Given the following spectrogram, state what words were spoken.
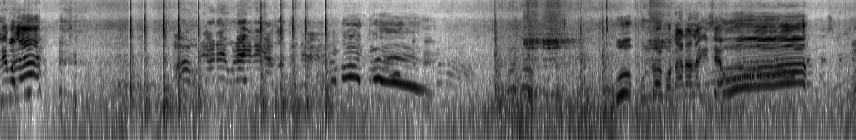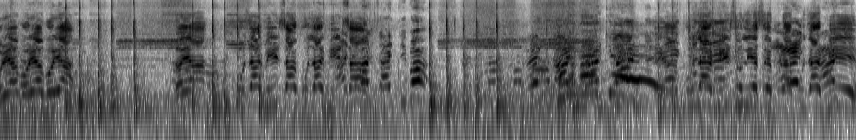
জলদি বলে অ সুন্দৰ বতাহ এটা লাগিছে অ বঢ়িয়া বঢ়িয়া বঢ়িয়া দয়া পূজাৰ ভিৰ চাওক পূজাৰ ভিৰ চাওক এয়া পূজাৰ ভিৰ চলি আছে পুৰা পূজাৰ ভিৰ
